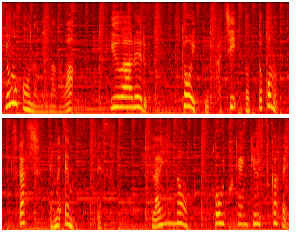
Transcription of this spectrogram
読む方のメルマガは URL toeic8.com スラッシュ mm です。LINE の TOEIC 研究室カフェチ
